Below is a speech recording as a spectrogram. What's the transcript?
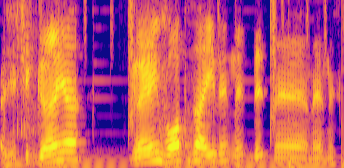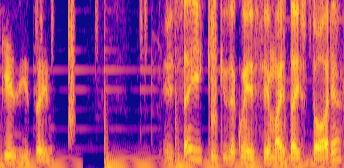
A gente ganha ganha em votos aí de- né, né, nesse quesito aí. É isso aí, quem quiser conhecer mais da história,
